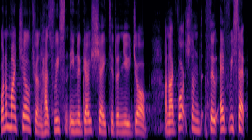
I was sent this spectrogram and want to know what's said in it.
One of my children has recently negotiated a new job, and I've watched them through every step.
